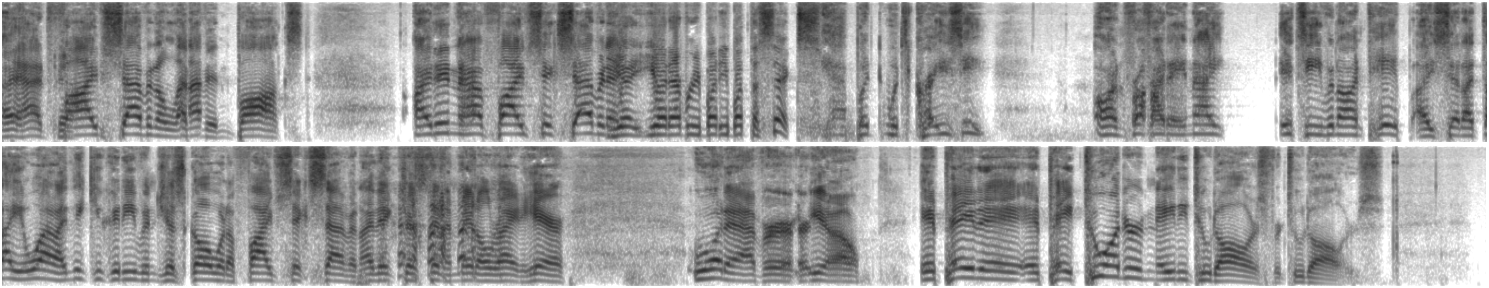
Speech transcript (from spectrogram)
I had five, seven, eleven boxed. I didn't have five, six, seven. you, you had everybody but the six. yeah, but what's crazy? On Friday night, it's even on tape. I said, I tell you what, I think you could even just go with a five, six, seven. I think just in the middle right here. Whatever, you know. It paid a it paid two hundred and eighty two dollars for two dollars.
